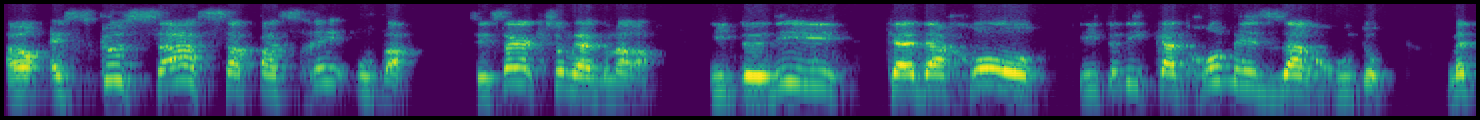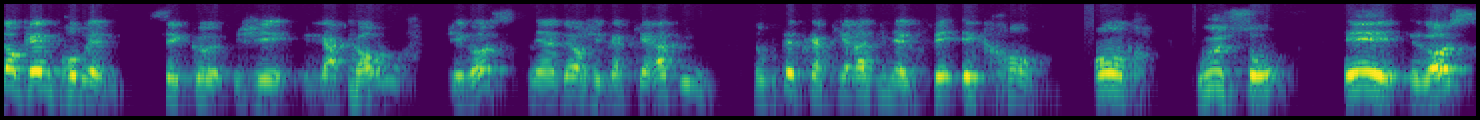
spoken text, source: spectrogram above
Alors, est-ce que ça, ça passerait ou pas? C'est ça la question de la Gemara. Il te dit, kadacho, il te dit, kadro bezachuto. Maintenant, quel est le problème? C'est que j'ai la corde, j'ai l'os, mais à l'intérieur, j'ai de la kératine. Donc peut-être que la kératine, elle fait écran entre le son et l'os,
